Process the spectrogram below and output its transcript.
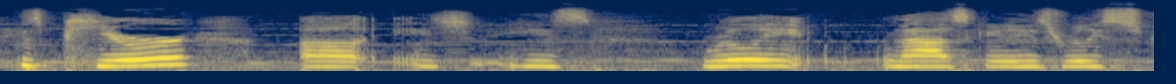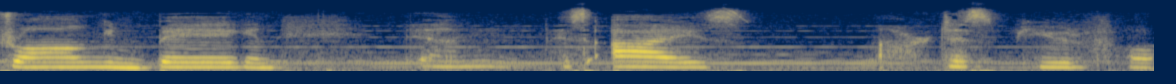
He's pure. Uh, he's, he's really masculine. He's really strong and big, and, and his eyes are just beautiful.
